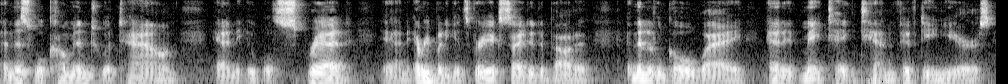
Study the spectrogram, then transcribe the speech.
and this will come into a town and it will spread, and everybody gets very excited about it. and then it'll go away, and it may take 10, 15 years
